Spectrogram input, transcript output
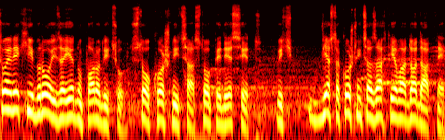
to je neki broj za jednu porodicu, 100 košnica, 150, već 200 košnica zahtjeva dodatne,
